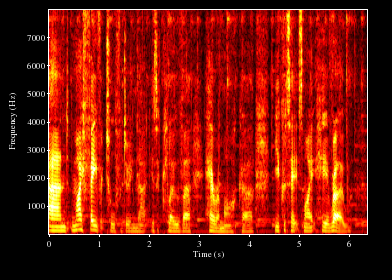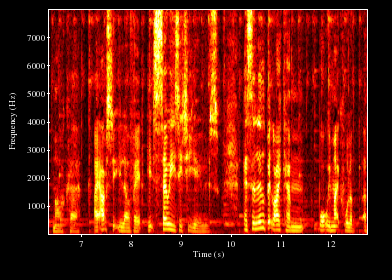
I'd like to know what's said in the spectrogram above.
and my favourite tool for doing that is a Clover Hera marker. You could say it's my hero marker. I absolutely love it. It's so easy to use. It's a little bit like um, what we might call a, a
